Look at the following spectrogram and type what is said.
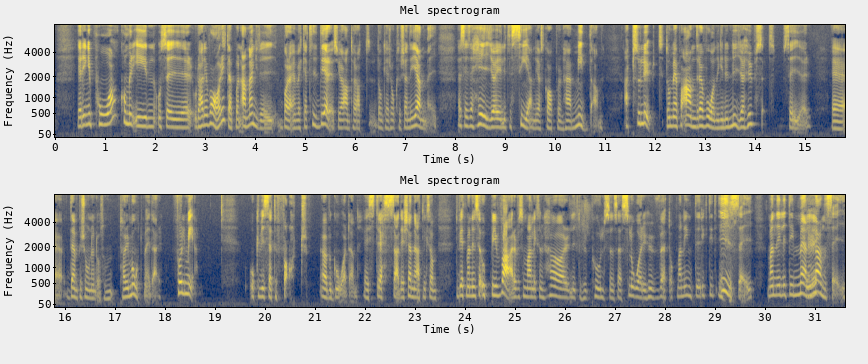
Jag ringer på, kommer in och säger, och då hade jag varit där på en annan grej bara en vecka tidigare, så jag antar att de kanske också kände igen mig. Jag säger så här, hej, jag är lite sen, jag ska på den här middagen. Absolut, de är på andra våningen i nya huset, säger eh, den personen då som tar emot mig där. Följ med. Och vi sätter fart över gården. Jag är stressad. Jag känner att liksom, du vet, man är så uppe i varv så man liksom hör lite hur pulsen så slår i huvudet och man är inte riktigt i mm. sig. Man är lite emellan mm. sig.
